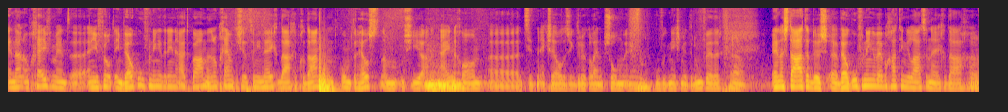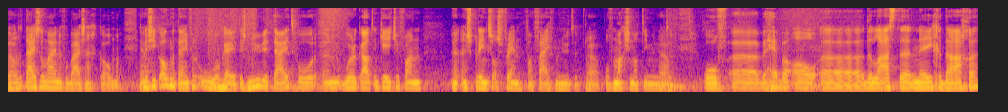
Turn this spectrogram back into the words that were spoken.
en dan op een gegeven moment, uh, en je vult in welke oefeningen erin uitkwamen. En op een gegeven moment, als je dat van die negen dagen hebt gedaan, dan komt er heel snel, dan zie je aan het einde gewoon, uh, het zit in Excel, dus ik druk alleen op som en dan hoef ik niks meer te doen verder. Ja. En dan staat er dus uh, welke oefeningen we hebben gehad in die laatste negen dagen, Mhm. welke tijdsdomeinen voorbij zijn gekomen. En dan zie ik ook meteen van, oeh, oké, okay, het is nu weer tijd voor een workout, een keertje van een, een sprint zoals Fran van vijf minuten. Ja. Of maximaal 10 minuten. Of uh, we hebben al uh, de laatste negen dagen,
